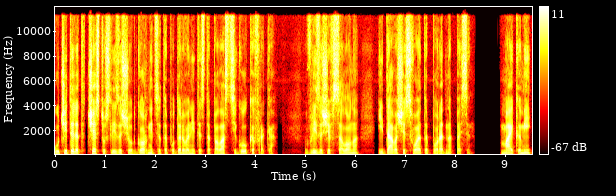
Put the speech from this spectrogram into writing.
Учителят често слизаше от горницата по дървените стъпала с цигулка в ръка. Влизаше в салона и даваше своята поредна песен. Майка ми,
